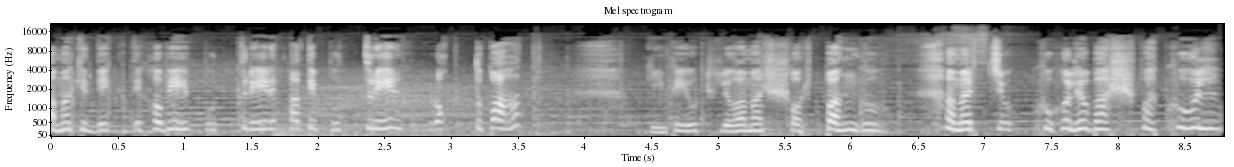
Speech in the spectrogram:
আমাকে দেখতে হবে পুত্রের হাতে পুত্রের রক্তপাত। কেঁপে উঠল আমার সর্পাঙ্গ, আমার চক্ষু হলো বাষ্পাকুল।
